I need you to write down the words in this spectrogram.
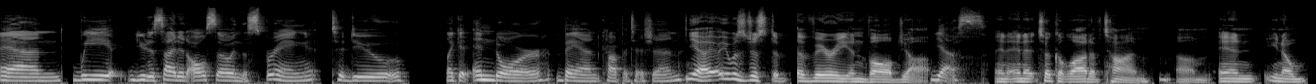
And we, you decided also in the spring to do like an indoor band competition. Yeah, it was just a, a very involved job. Yes. and and it took a lot of time. Um, and you know,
